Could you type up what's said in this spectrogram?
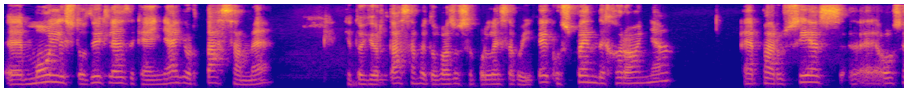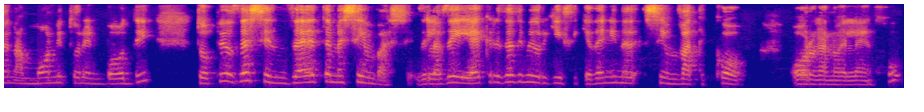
ε, μόλις το 2019 γιορτάσαμε, και το γιορτάσαμε, το βάζω σε πολλά εισαγωγικά, 25 χρόνια ε, παρουσίας ε, ως ένα monitoring body το οποίο δεν συνδέεται με σύμβαση. Δηλαδή η έκρη δεν δημιουργήθηκε, δεν είναι συμβατικό όργανο ελέγχου,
